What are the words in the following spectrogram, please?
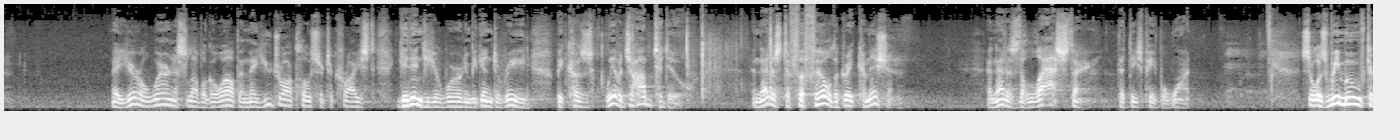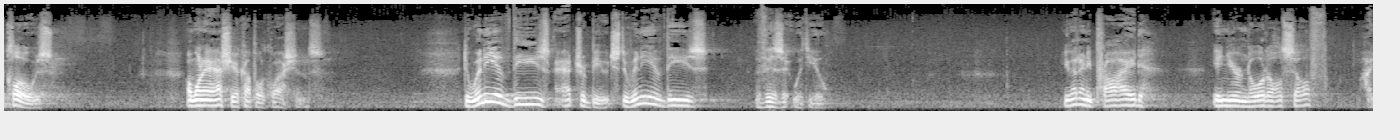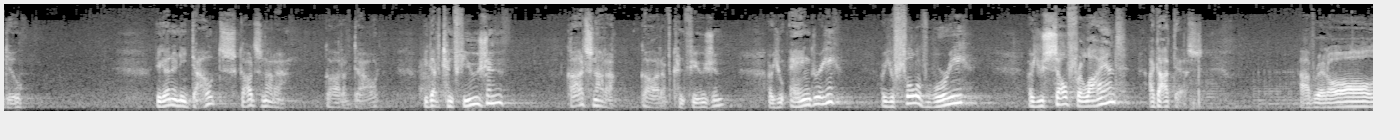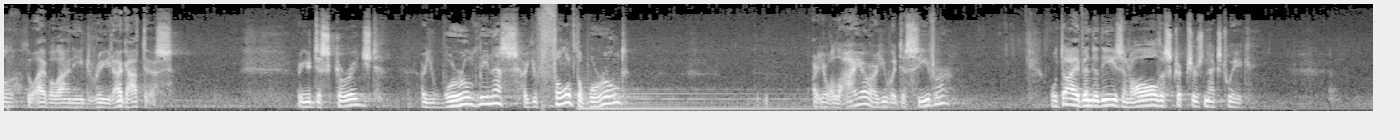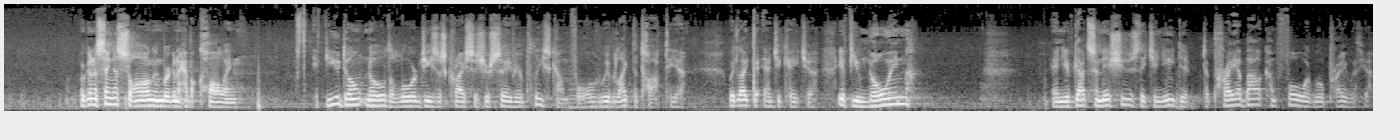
May your awareness level go up and may you draw closer to Christ, get into your word, and begin to read because we have a job to do, and that is to fulfill the Great Commission. And that is the last thing that these people want. So, as we move to close, I want to ask you a couple of questions. Do any of these attributes, do any of these visit with you? You got any pride in your know it all self? I do. You got any doubts? God's not a God of doubt. You got confusion? God's not a God of confusion. Are you angry? Are you full of worry? Are you self reliant? I got this. I've read all the Bible I need to read. I got this. Are you discouraged? Are you worldliness? Are you full of the world? Are you a liar? Are you a deceiver? We'll dive into these and all the scriptures next week. We're going to sing a song and we're going to have a calling. If you don't know the Lord Jesus Christ as your Savior, please come forward. We would like to talk to you. We'd like to educate you. If you know Him and you've got some issues that you need to, to pray about, come forward. We'll pray with you.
